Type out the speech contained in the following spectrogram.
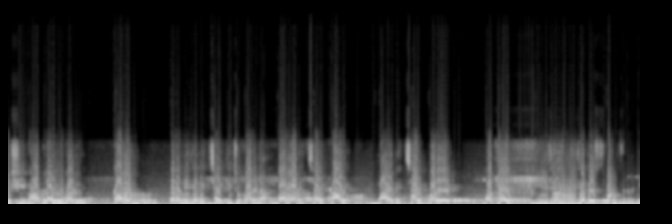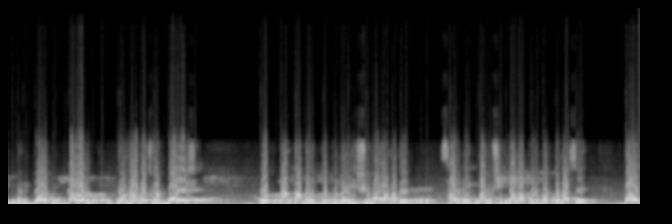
বেশিরভাগরাই ওভারওয়েট কারণ তারা নিজের ইচ্ছায় কিছু করে না। বাবার ইচ্ছায় খায়, মায়ের ইচ্ছায় পড়ে অতএব নিজেই নিজের রেসপন্সিবিলিটি কিনে নিতে হবে। কারণ পনেরো বছর বয়স অত্যন্ত গুরুত্বপূর্ণ। এই সময় আমাদের শারীরিক, মানসিক নানা পরিবর্তন আসে। তাই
